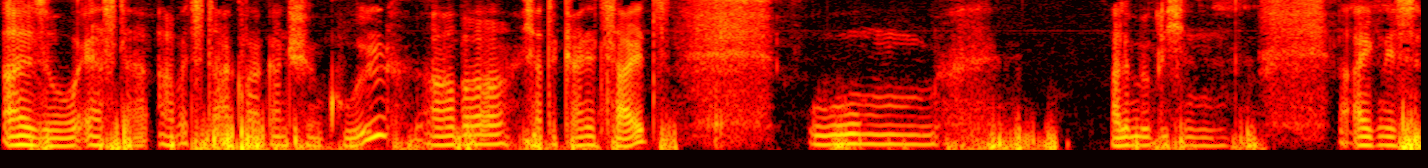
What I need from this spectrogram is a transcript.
Also, erster Arbeitstag war ganz schön cool, aber ich hatte keine Zeit, um alle möglichen Ereignisse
